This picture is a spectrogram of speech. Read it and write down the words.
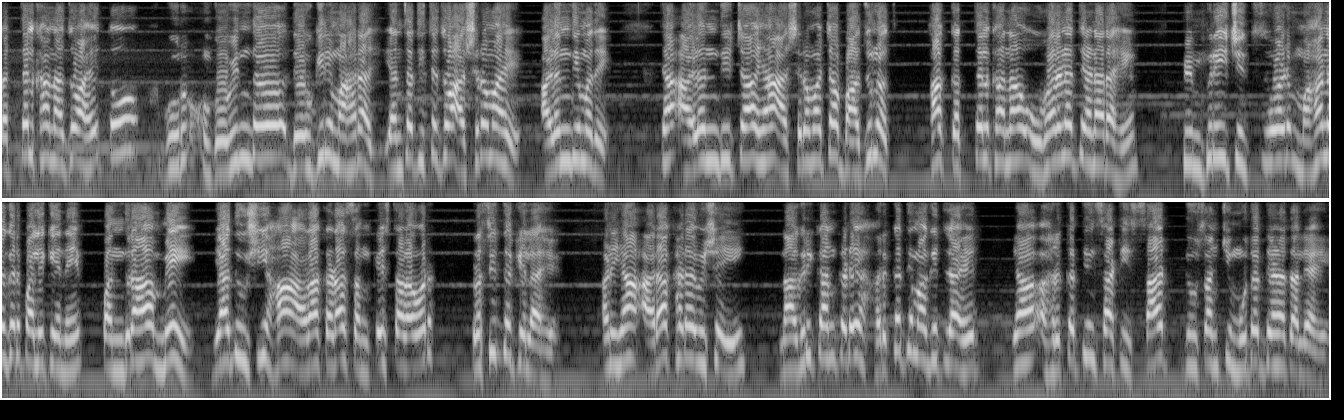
कत्तलखाना जो आहे तो गुरु गोविंद देवगिरी महाराज यांचा तिथे जो आश्रम आहे आळंदीमध्ये त्या आळंदीच्या ह्या आश्रमाच्या बाजूलाच हा कत्तलखाना उभारण्यात येणार आहे. पिंपरी चिंचवड महानगरपालिकेने पंधरा मे या दिवशी हा आराखडा संकेतस्थळावर प्रसिद्ध केला आहे. आणि ह्या आराखड्याविषयी नागरिकांकडे हरकती मागितल्या आहेत. या हरकतींसाठी साठ दिवसांची मुदत देण्यात आली आहे.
